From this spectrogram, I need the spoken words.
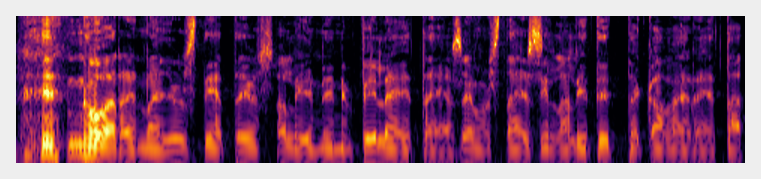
nuorena justi, että jos oli niin, niin bileitä ja semmoista, ja sillä oli tyttökavereita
